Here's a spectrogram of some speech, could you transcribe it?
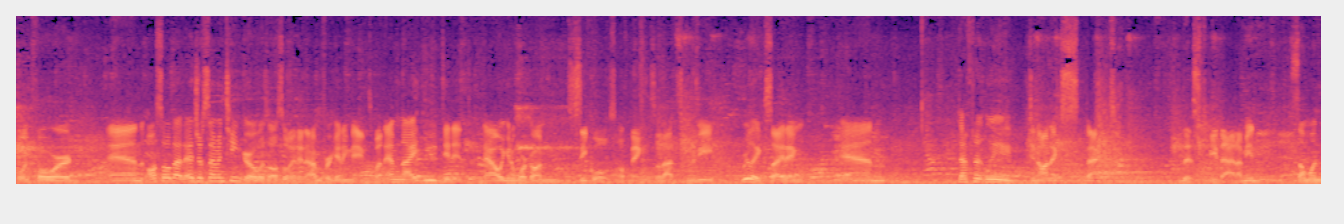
going forward. And also that Edge of 17 girl was also in it. I'm forgetting names, but M Night, you did it. Now you're gonna work on sequels of things, so that's gonna be really exciting. And definitely do not expect this to be that. I mean, someone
